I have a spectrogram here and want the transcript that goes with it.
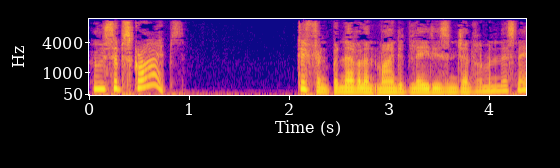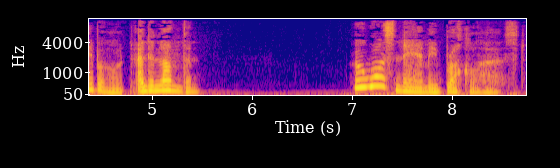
Who subscribes? Different benevolent-minded ladies and gentlemen in this neighbourhood, and in London. Who was Naomi Brocklehurst?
